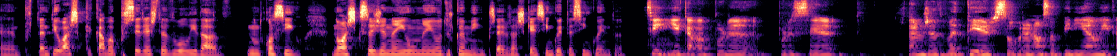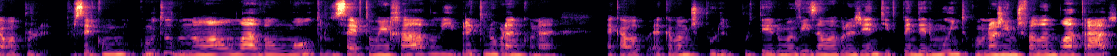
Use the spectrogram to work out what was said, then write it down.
Uh, portanto, eu acho que acaba por ser esta dualidade. Não consigo, não acho que seja nem um nem outro caminho, percebes? Acho que é 50-50. Sim, e acaba por, eh, por ser, por estarmos a debater sobre a nossa opinião e acaba por, por ser como, como tudo. Não há um lado ou um outro, um certo ou um errado e preto no branco, não é? acaba, acabamos por, por ter uma visão abrangente e depender muito, como nós íamos falando lá atrás,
